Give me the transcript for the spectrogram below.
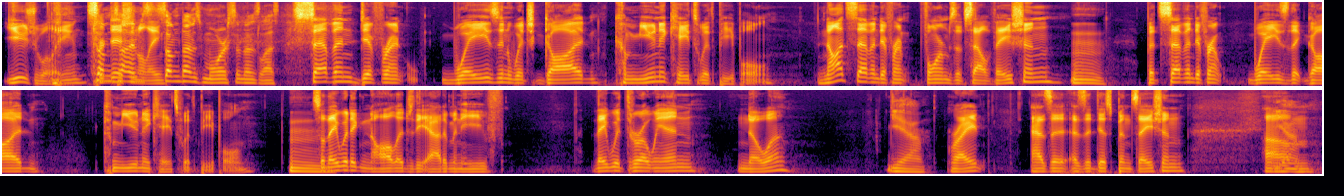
usually, traditionally, Sometimes sometimes more, sometimes less. seven different ways in which God communicates with people. Not seven different forms of salvation, but seven different ways that God communicates with people. So they would acknowledge the Adam and Eve. They would throw in Noah, Yeah. right, as a as a dispensation. Um, yeah.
